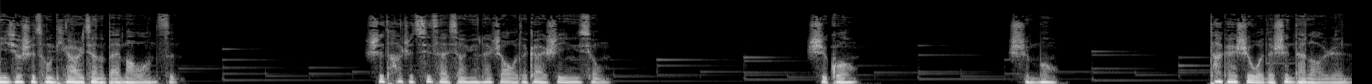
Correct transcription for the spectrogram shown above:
你就是从天而降的白马王子，是踏着七彩祥云来找我的盖世英雄。是光，是梦，大概是我的圣诞老人，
